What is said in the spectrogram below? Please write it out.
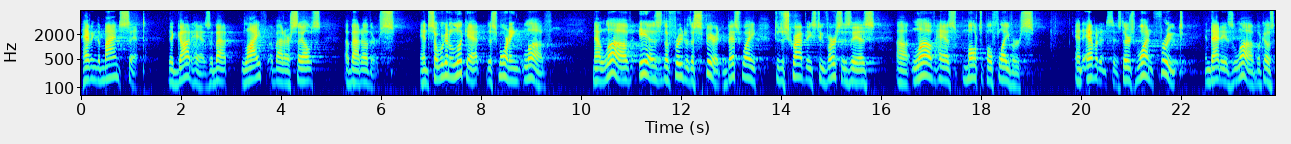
having the mindset that God has about life, about ourselves, about others. And so we're going to look at this morning love. Now, love is the fruit of the Spirit. The best way to describe these two verses is uh, love has multiple flavors and evidences. There's one fruit, and that is love, because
